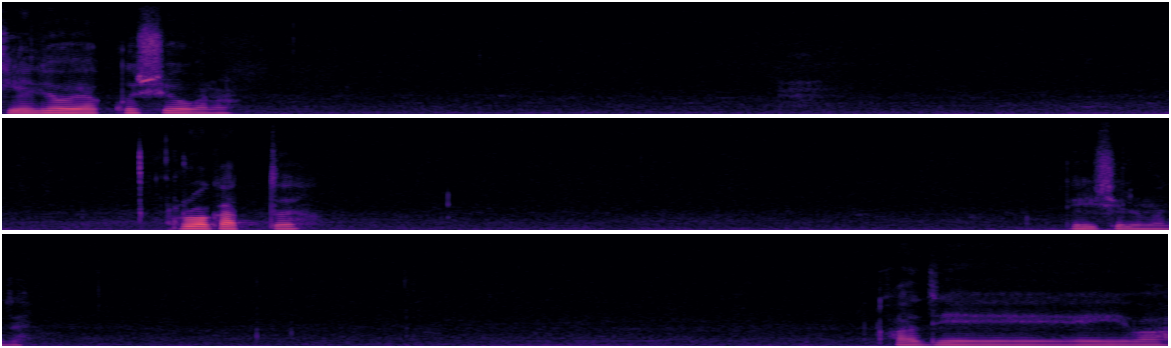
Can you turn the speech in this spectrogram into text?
geliyor yaklaşıyor bana. Rock attı. Değişelim hadi. Hadi eyvah.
